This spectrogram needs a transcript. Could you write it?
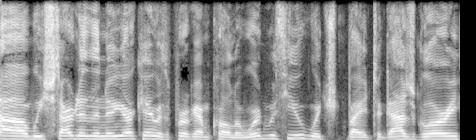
uh, we started in the New York area with a program called A Word with You, which, by to God's glory,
